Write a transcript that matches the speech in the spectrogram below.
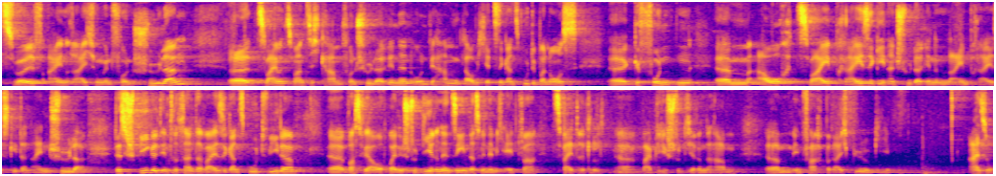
zwölf Einreichungen von Schülern. 22 äh, kamen von Schülerinnen und wir haben, glaube ich, jetzt eine ganz gute Balance äh, gefunden. Ähm, auch zwei Preise gehen an Schülerinnen und ein Preis geht an einen Schüler. Das spiegelt interessanterweise ganz gut wider, äh, was wir auch bei den Studierenden sehen, dass wir nämlich etwa zwei Drittel weibliche Studierende haben ähm, im Fachbereich Biologie. Also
